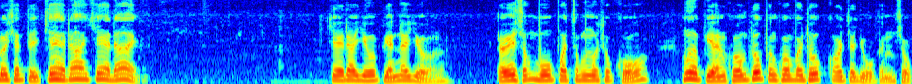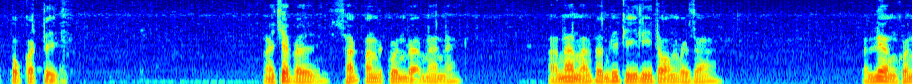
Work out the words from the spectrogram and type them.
รู้ฉันติแก้ได้แก้ได้แก้ได้อยู่เปลี่ยนได้อยู่แต่สมบูรณ์ปัจจุบันสุขโข เมื่อเปลี่ยนความทุกข์เป็นความไม่ทุกข์ก็จะอยู่เป็นสุขปกติไม่ใช่ไปสักปังตะกุลแบบนั้นนะอันนั้นมันเป็นพิธีหลีตองไปซะเป็นเรื่องคน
